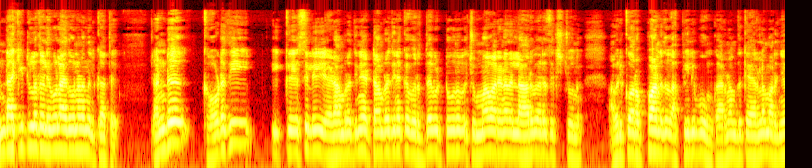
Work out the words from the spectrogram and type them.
ഉണ്ടാക്കിയിട്ടുള്ള തെളിവുകളായതുകൊണ്ടാണ് നിൽക്കാത്തത്. രണ്ട് കോടതി ഈ കേസിൽ ഏഴാം പ്രതിനെ എട്ടാം പ്രതിനൊക്കെ വെറുതെ വിട്ടു എന്ന് ചുമ്മാ പറയണതല്ല. ആറ് പേരെ ശിക്ഷിച്ചു എന്ന് അവർക്ക് ഉറപ്പാണ് ഇത് അപ്പീൽ പോകും കാരണം ഇത് കേരളം അറിഞ്ഞ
